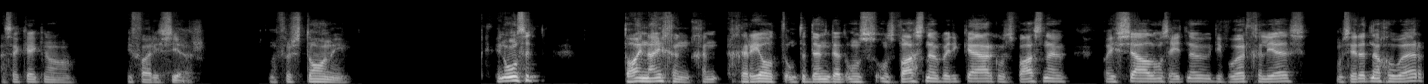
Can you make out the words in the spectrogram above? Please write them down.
As ek kyk na die fariseërs. Hulle verstaan nie. En ons het daai neiging gereeld om te dink dat ons ons was nou by die kerk, ons was nou by sel, ons het nou die woord gelees, ons het dit nou gehoor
